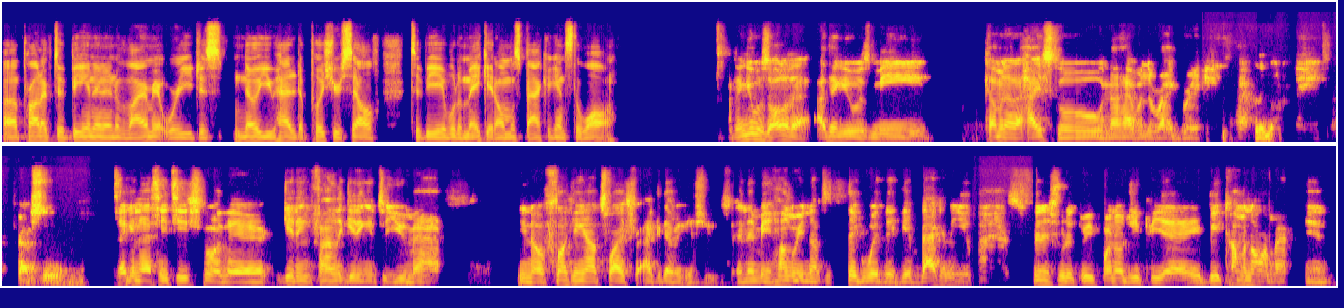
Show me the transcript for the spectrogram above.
a product of being in an environment where you just know you had to push yourself to be able to make it almost back against the wall? I think it was all of that. I think it was me coming out of high school, not having the right grades, having to go to Maine prep school, taking SAT score there, getting finally getting into UMass, you know, flunking out twice for academic issues, and then being hungry enough to stick with it, get back into UMass, finish with a 3.0 GPA, become an All-American,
